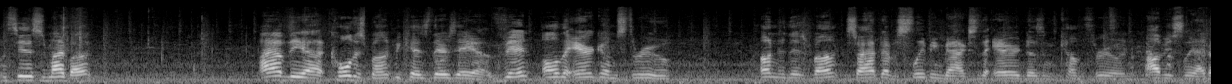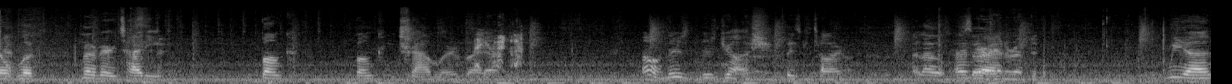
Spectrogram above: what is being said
Let's see, this is my bunk. I have the uh, coldest bunk because there's a uh, vent. All the air comes through under this bunk, so I have to have a sleeping bag so the air doesn't come through. And obviously, I don't look. I'm not a very tidy bunk bunk traveler, but. Uh, oh, there's there's Josh plays guitar. Hello. Sorry, uh, I interrupted. We uh,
